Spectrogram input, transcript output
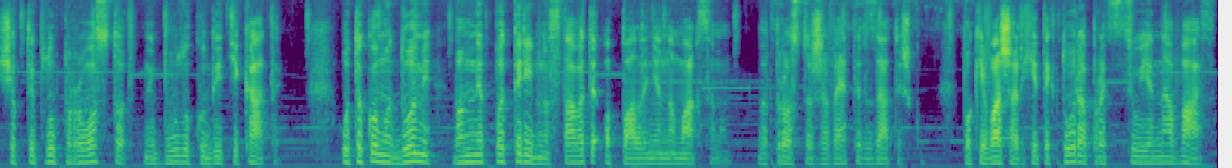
щоб теплу просто не було куди тікати. У такому домі вам не потрібно ставити опалення на максимум. Ви просто живете в затишку, поки ваша архітектура працює на вас,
